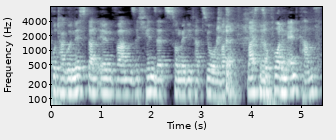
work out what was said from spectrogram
Protagonist dann irgendwann sich hinsetzt zur Meditation, was meistens so vor dem Endkampf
